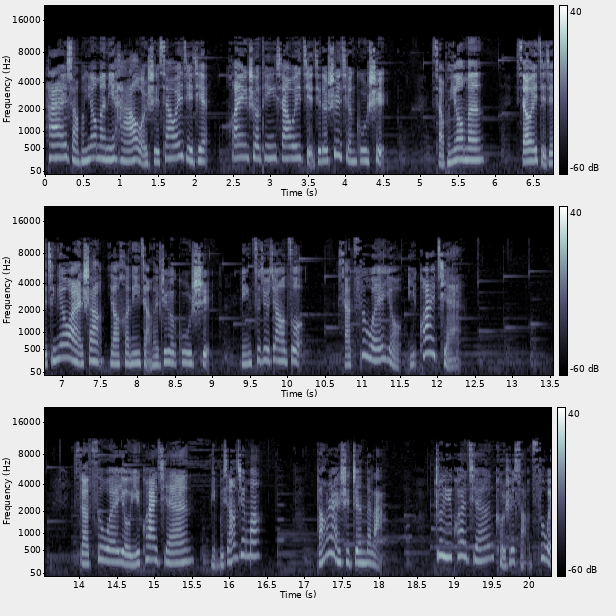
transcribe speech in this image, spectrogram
嗨，小朋友们，你好，我是夏薇姐姐，欢迎收听夏薇姐姐的睡前故事。小朋友们，夏薇姐姐今天晚上要和你讲的这个故事，名字就叫做《小刺猬有一块钱》。小刺猬有一块钱，你不相信吗？当然是真的啦！这一块钱可是小刺猬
